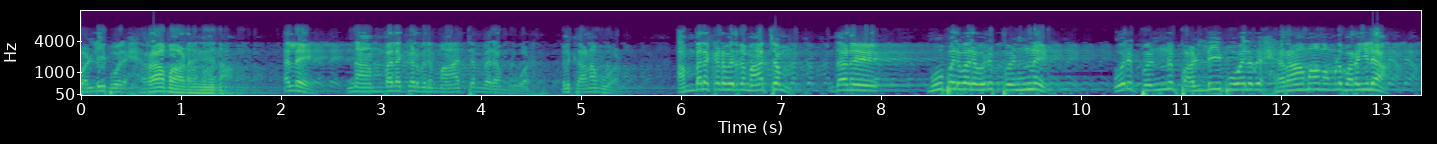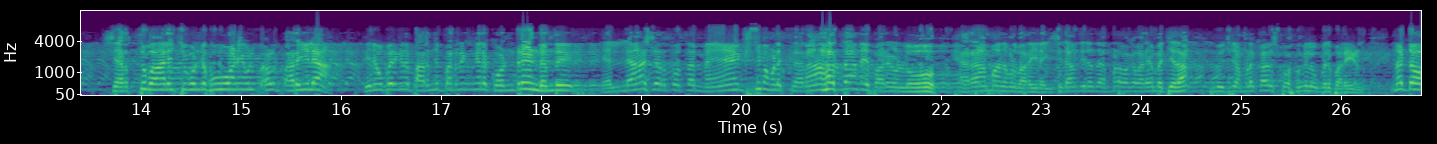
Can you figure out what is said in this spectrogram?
പള്ളി പോലെ ഹെറാമാണ് അല്ലേ? ഇന്ന് അമ്പലക്കടവിന് മാറ്റം വരാൻ പോവാണ്. നിങ്ങൾ കാണാൻ പോവാണ്. അമ്പലക്കട വരുന്ന മാറ്റം. എന്താണ്? മൂപ്പര് വരെ ഒരു പെണ്ണ് ഒരു പെണ്ണ് പള്ളി പോയാലത് ഹെറാമാ നമ്മൾ പറയില്ല. ഷർത്ത് പാലിച്ചുകൊണ്ട് പോവുകയാണെങ്കിൽ അവൾ പറയില്ല. പിന്നെ മുമ്പ് ഇങ്ങനെ പറഞ്ഞ് പറഞ്ഞ് ഇങ്ങനെ കൊണ്ടേണ്ട് എന്ത്? എല്ലാ ഷർത്തും മാക്സിമം നമ്മൾ കറാഹത്താന്നേ പറയുള്ളൂ. ഹെറാമ നമ്മൾ പറയില്ല. ഇസ്ലാം ദിനം നമ്മളെ വക പറയാൻ പറ്റിയതാ? എന്ന് വെച്ചിട്ട് നമ്മളെക്കാൾ സ്വഹങ്ങൾ മുമ്പ് പറയണം. എന്നിട്ടോ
